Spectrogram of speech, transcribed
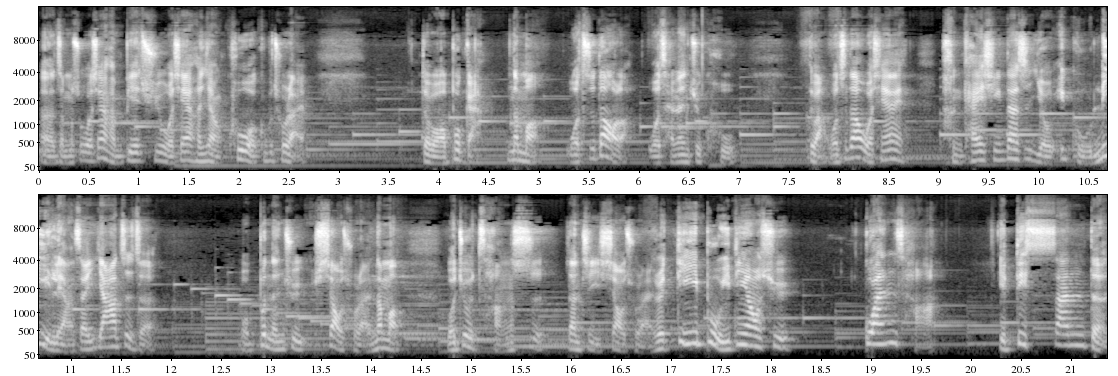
呃，怎么说？我现在很憋屈，我现在很想哭，我哭不出来，对吧？我不敢。那么我知道了，我才能去哭，对吧？我知道我现在很开心，但是有一股力量在压制着，我不能去笑出来。那么我就尝试让自己笑出来。所以第一步一定要去观察，以第三的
